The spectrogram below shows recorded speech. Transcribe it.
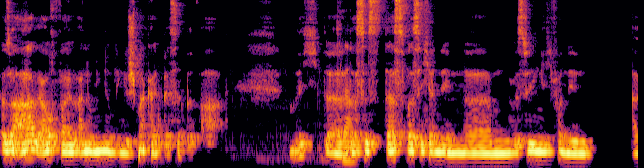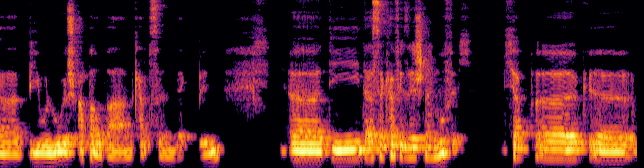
also A, auch weil Aluminium den Geschmack halt besser bewahrt. Nicht? Äh, das ist das, was ich an den, ähm, weswegen ich von den äh, biologisch abbaubaren Kapseln weg bin. Äh, die, da ist der Kaffee sehr schnell muffig. Ich habe äh, äh,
